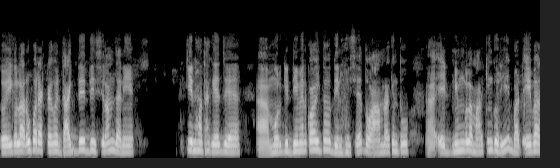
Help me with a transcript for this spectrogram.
তো এইগুলার উপর একটা করে দাগ দিয়ে দিয়েছিলাম, জানি চিহ্ন থাকে যে মুরগির ডিমের কয়তো দিন হয়েছে তো আমরা কিন্তু এই ডিমগুলো মার্কিং করি বাট এবার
